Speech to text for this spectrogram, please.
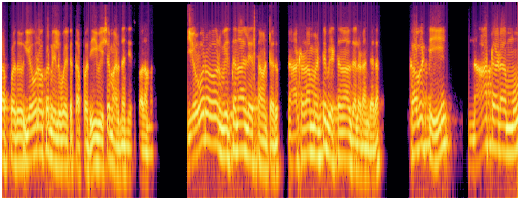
తప్పదు ఎవరో ఒకరు నిలువక తప్పదు. ఈ విషయం అర్థం చేసుకోవాలి మనం. ఎవరెవరు విత్తనాలు వేస్తూ ఉంటారు. నాటడం అంటే విత్తనాలు చల్లడం కదా. కాబట్టి నాటడము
